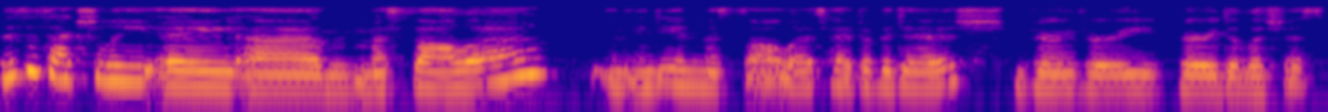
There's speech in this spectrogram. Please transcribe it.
This is actually a um, masala, an Indian masala type of a dish. Very, very, very delicious.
